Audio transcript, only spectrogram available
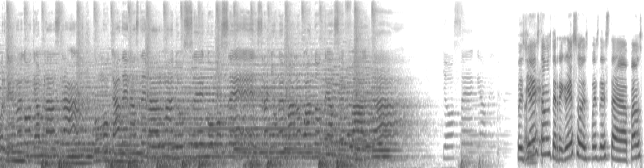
porque luego te aplastan como cadenas del alma. Yo sé cómo sé, extraño un hermano cuando te hace falta. Pues ya estamos de regreso después de esta pausa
